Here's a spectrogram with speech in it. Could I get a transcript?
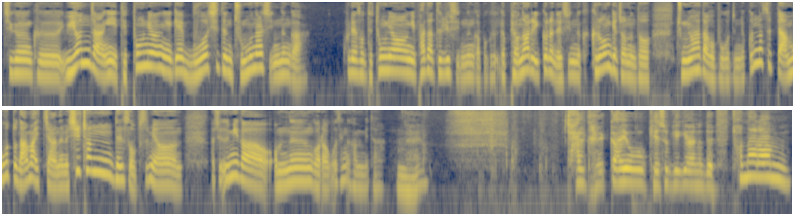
지금 그 위원장이 대통령에게 무엇이든 주문할 수 있는가. 그래서 대통령이 받아들일 수 있는가, 그러니까 변화를 이끌어낼 수 있는가 그런 게 저는 더 중요하다고 보거든요. 끝났을 때 아무것도 남아 있지 않으면 실천될 수 없으면 사실 의미가 없는 거라고 생각합니다. 네. 잘 될까요? 계속 얘기하는데 천하람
